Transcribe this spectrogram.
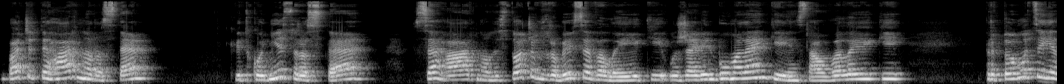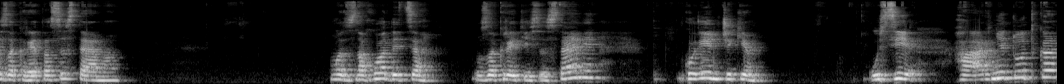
бачите, гарно росте. Квітконіс росте, все гарно. Листочок зробився великий. Уже він був маленький, він став великий. При тому це є закрита система. От знаходиться у закритій системі. Корінчики усі гарні тутка.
